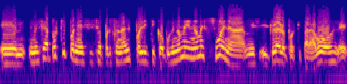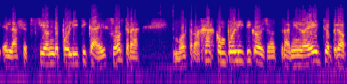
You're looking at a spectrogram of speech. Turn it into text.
eh, y me decía, ¿por qué pones eso personal político? Porque no me, no me suena, y claro, porque para vos eh, la acepción de política es otra. Vos trabajás con políticos, yo también lo he hecho, pero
